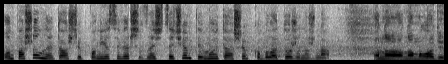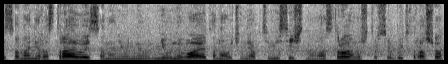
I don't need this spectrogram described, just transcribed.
он пошел на эту ошибку, он ее совершил, значит, зачем-то ему эта ошибка была тоже нужна. Она, она молодец, она не расстраивается, она не, не, не унывает, она очень оптимистично настроена, что все будет хорошо.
